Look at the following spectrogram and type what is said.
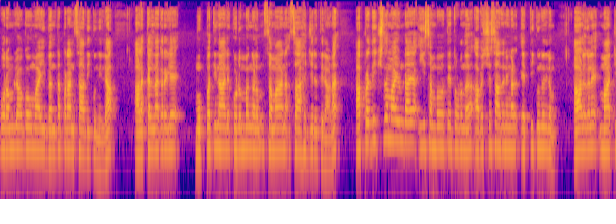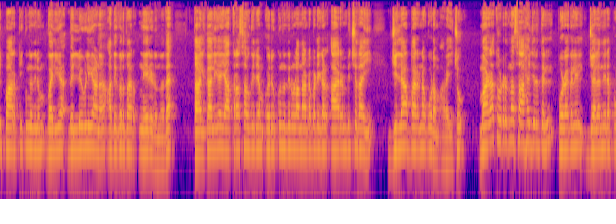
പുറം ലോകവുമായി ബന്ധപ്പെടാൻ സാധിക്കുന്നില്ല. അളക്കൽ നഗറിലെ മുപ്പത്തിനാല് കുടുംബങ്ങളും സമാന സാഹചര്യത്തിലാണ്. അപ്രതീക്ഷിതമായുണ്ടായ ഈ സംഭവത്തെ തുടർന്ന് അവശ്യ സാധനങ്ങൾ എത്തിക്കുന്നതിനും ആളുകളെ മാറ്റിപ്പാർപ്പിക്കുന്നതിനും വലിയ വെല്ലുവിളിയാണ് അധികൃതർ നേരിടുന്നത്. താൽക്കാലിക യാത്രാ സൗകര്യം ഒരുക്കുന്നതിനുള്ള നടപടികൾ ആരംഭിച്ചതായി ജില്ലാ ഭരണകൂടം അറിയിച്ചു. മഴ തുടരുന്ന സാഹചര്യത്തിൽ പുഴകളിൽ ജലനിരപ്പ്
